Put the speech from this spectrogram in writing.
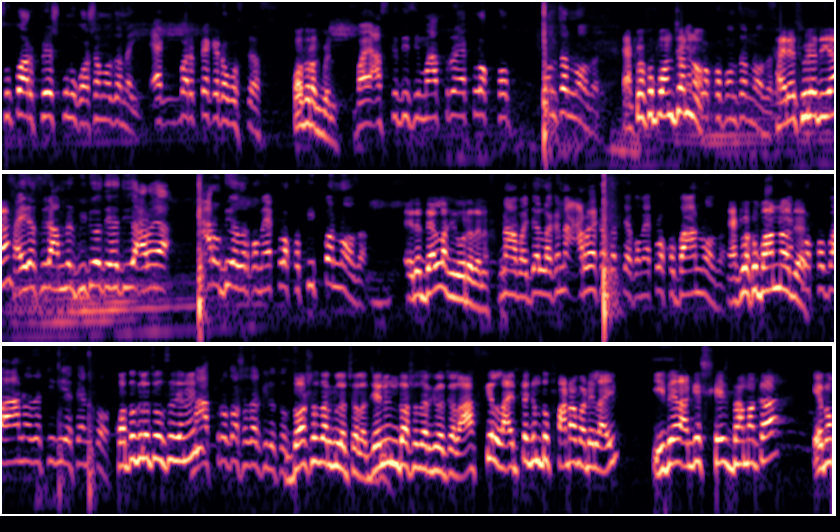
সুপার ফ্রেশ কোনো ঘষা মজা নাই। একবার প্যাকেট অবস্থায় আছে। কত রাখবেন? ভাই আজকে দিছি মাত্র এক লক্ষ পঞ্চান্ন হাজার। এক লক্ষ পঞ্চান্ন? এক লক্ষ পঞ্চান্ন হাজার। সাইরে ছুড়ে দিয়া? সাইরা সুইরা আপনার ভিডিও দেখে দিয়ে আরও আরও দুই হাজার কম এক লক্ষ তিপ্পান্ন হাজার। এটা দেড় লাখ করে দেন না ভাই দেড় লাখ না আরও এক হাজার টাকা কম এক লক্ষ বান্ন হাজার। এক লক্ষ বান্ন হাজার? লক্ষ বাহান্ন হাজার টিভি সেন্টার কত কিলো চলছে জেনুইন মাত্র দশ হাজার কিলো চলছে। দশ হাজার কিলো চলা জেনুইন দশ হাজার কিলো চলা। আজকে লাইভটা কিন্তু ফাটাফাটি লাইভ ঈদের আগে শেষ ধামাকা এবং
